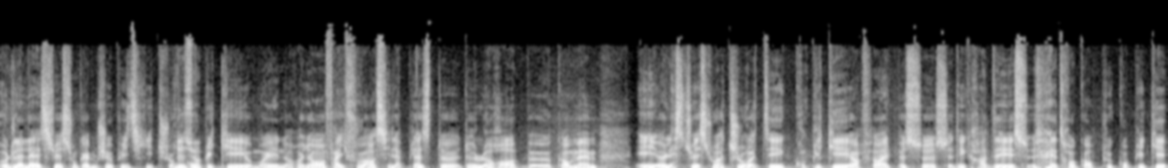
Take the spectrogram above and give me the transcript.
au-delà de la situation quand même géopolitique qui est toujours Bien compliquée sûr. au Moyen-Orient, enfin il faut voir aussi la place de, de l'Europe euh, quand même. Et euh, la situation a toujours été compliquée. Enfin, elle peut se, se dégrader, se, être encore plus compliquée.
